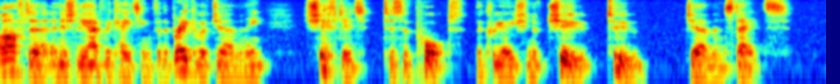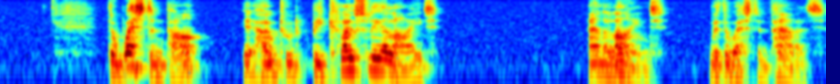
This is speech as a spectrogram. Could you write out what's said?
after initially advocating for the breakup of Germany, shifted to support the creation of two, two German states. The western part, it hoped, would be closely allied and aligned with the Western powers.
